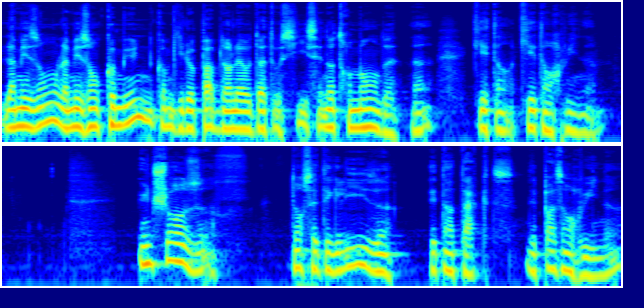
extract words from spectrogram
la maison, la maison commune, comme dit le pape dans Laudato aussi, c'est notre monde hein, qui, est en, qui est en ruine. Une chose dans cette église est intacte, n'est pas en ruine,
